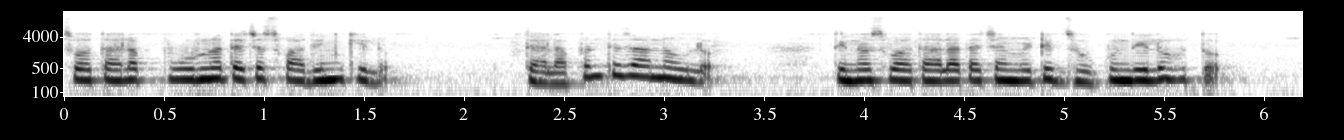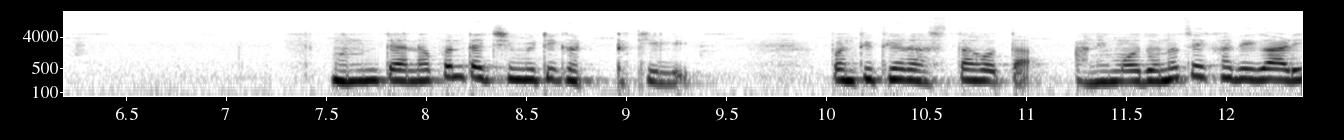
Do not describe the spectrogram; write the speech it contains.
स्वतःला पूर्ण त्याच्या स्वाधीन केलं. त्याला पण ते जाणवलं. तिनं स्वतःला त्याच्या मिठीत झोकून दिलं होतं. म्हणून त्यानं पण त्याची मिठी घट्ट केली. पण तिथे रस्ता होता आणि मधूनच एखादी गाडी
